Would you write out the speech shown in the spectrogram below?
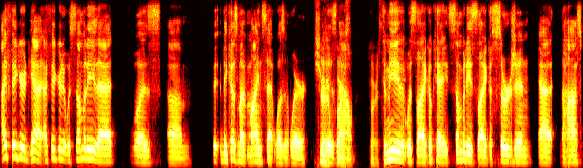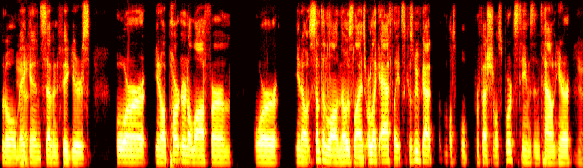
I figured, yeah, I figured it was somebody that was um, because my mindset wasn't where sure, it course, now. of course. to me it was like okay somebody's like a surgeon at the hospital Yeah. making seven figures or you know a partner in a law firm or you know something along those lines or like athletes because we've got multiple professional sports teams in town here. Yeah.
